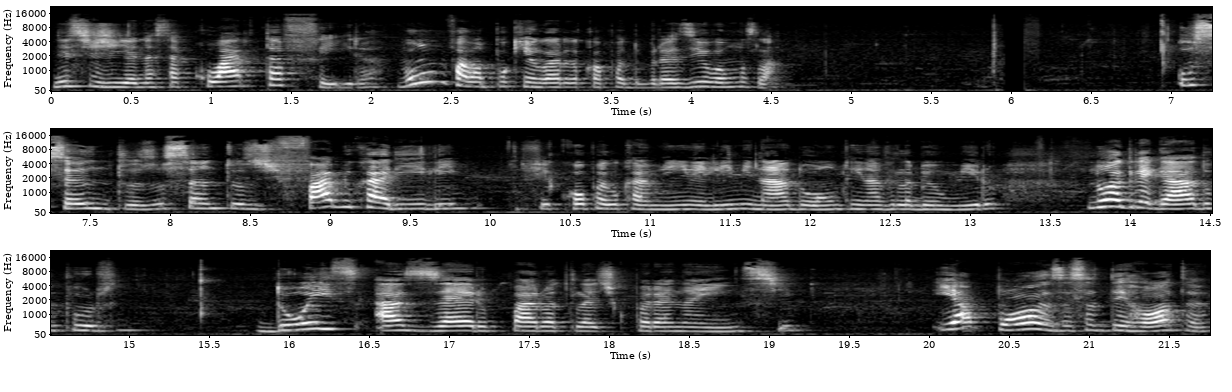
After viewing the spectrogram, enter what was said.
nesse dia, nesta quarta-feira. Vamos falar um pouquinho agora da Copa do Brasil, vamos lá. O Santos, o Santos de Fábio Carilli ficou pelo caminho, eliminado ontem na Vila Belmiro, no agregado por 2 a 0 para o Atlético Paranaense. E após essa derrota,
